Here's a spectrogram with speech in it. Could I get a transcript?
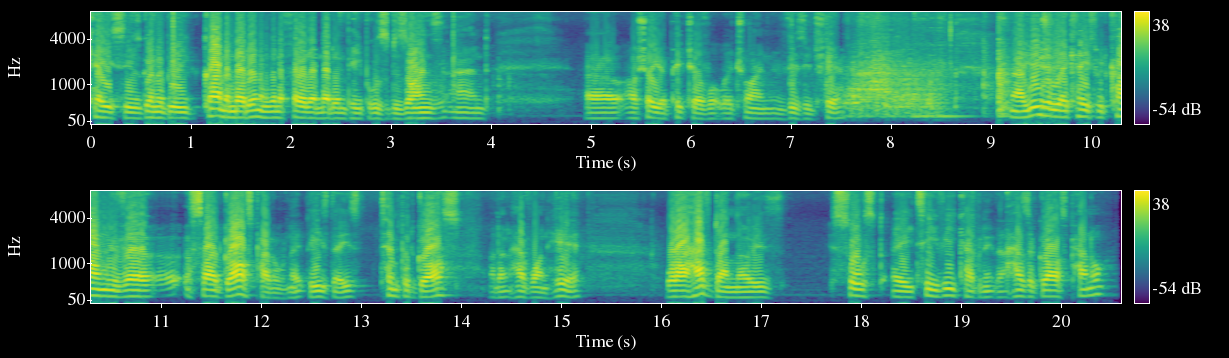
case is going to be kind of modern. I'm going to follow modern people's designs and uh, I'll show you a picture of what we're trying to envisage here. Now usually a case would come with a, a side glass panel these days, tempered glass. I don't have one here. What I have done though is sourced a TV cabinet that has a glass panel.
